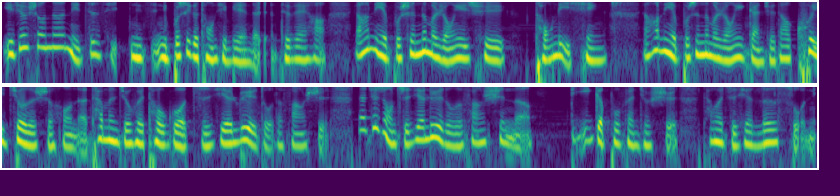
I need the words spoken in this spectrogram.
也就是说呢，你自己你你不是一个同情别人的人，对不对哈？然后你也不是那么容易去。同理心，然后你也不是那么容易感觉到愧疚的时候呢，他们就会透过直接掠夺的方式。那这种直接掠夺的方式呢，第一个部分就是他会直接勒索你。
